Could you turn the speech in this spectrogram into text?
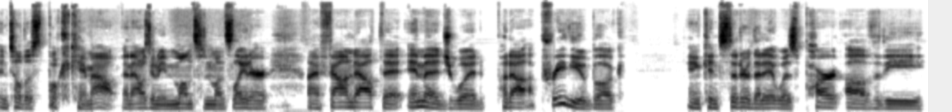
until this book came out, and that was going to be months and months later. And I found out that Image would put out a preview book and consider that it was part of the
